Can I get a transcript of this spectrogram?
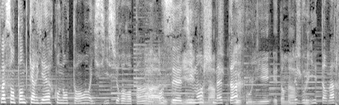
60 ans de carrière qu'on entend ici sur Europe 1 ah, en ce dimanche matin. Le boulier est en marche. Le boulier est en marche.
